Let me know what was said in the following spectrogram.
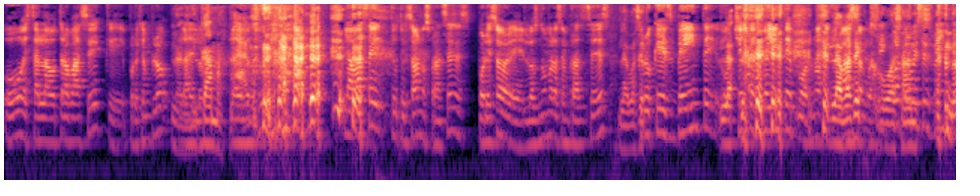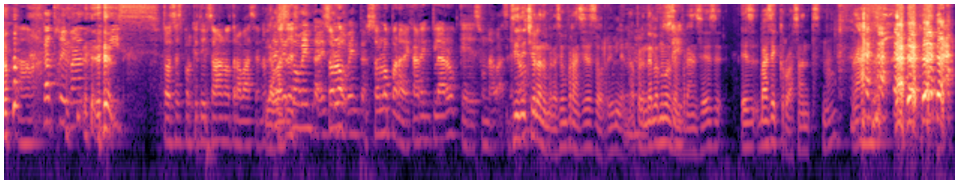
O está la otra base que, por ejemplo, La la, de los, cama. la, de los- la base que utilizaban los franceses. Por eso eh, los números en francés La base, creo que es 20, La- 80 es 20 por no sé La base cuánto. Croissant, cuatro veces 20. ¿no? Ajá. 80, Entonces, ¿por qué utilizaban otra base, no? La base es Entonces, 90, ese es solo, 90. solo para dejar en claro que es una base. Sí, ¿no? de hecho la numeración francesa es horrible, ¿no? Aprender los números Sí. en francés es base croissant, ¿no?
